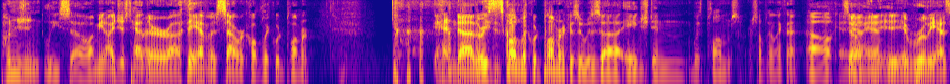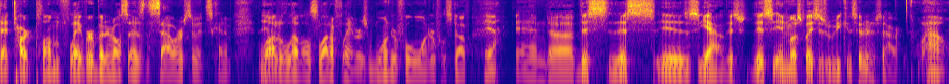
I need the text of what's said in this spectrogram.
pungently so. I mean, I just had their. Uh, they have a sour called Liquid Plumber, and uh, the reason it's called Liquid Plumber because it was uh, aged in with plums or something like that. oh, okay. So yeah, and yeah. It, it really has that tart plum flavor, but it also has the sour. So it's kind of a lot of levels, a lot of flavors. Wonderful, wonderful stuff. yeah, And uh, this this is yeah this this in most places would be considered a sour. wow,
